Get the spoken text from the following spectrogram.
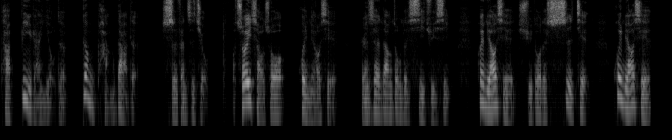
它必然有的更庞大的十分之九。所以小说会描写人生当中的戏剧性，会描写许多的事件，会描写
